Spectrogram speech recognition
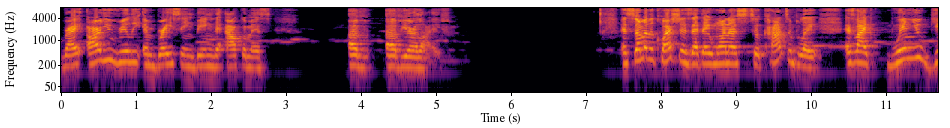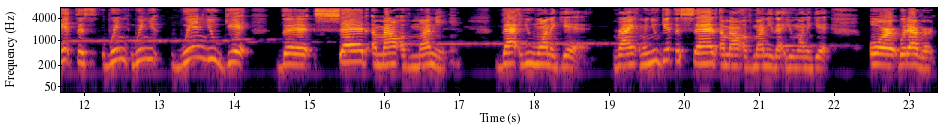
right? Are you really embracing being the alchemist of of your life? And some of the questions that they want us to contemplate is like when you get this when when you when you get the said amount of money that you want to get, right? When you get the said amount of money that you want to get or whatever,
